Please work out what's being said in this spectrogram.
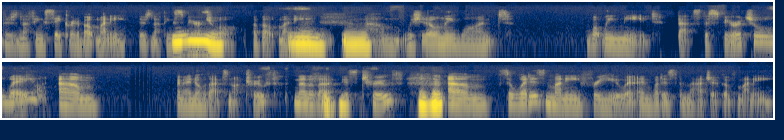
there's nothing sacred about money, there's nothing mm. spiritual about money. Mm. Mm. Um, we should only want what we need. That's the spiritual way. Um, and I know that's not truth. None of that mm-hmm. is truth. Mm-hmm. Um, so, what is money for you, and, and what is the magic of money?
